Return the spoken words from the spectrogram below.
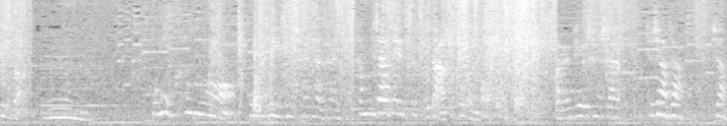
裤子？嗯。好好看哦！我这一件拆开看一下，他们家这次主打是这种毛线头，里面配个衬衫，就这样这样这样，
